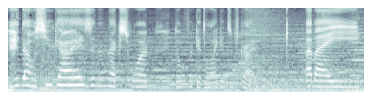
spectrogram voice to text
And I will see you guys in the next one. And don't forget to like and subscribe. Bye bye.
